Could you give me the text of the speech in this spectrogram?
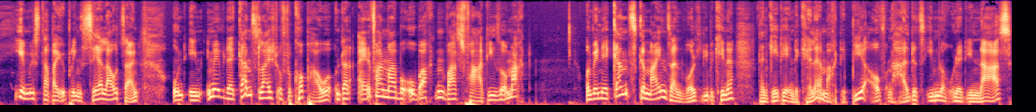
Ihr müsst dabei übrigens sehr laut sein und ihm immer wieder ganz leicht auf den Kopf hauen und dann einfach mal beobachten, was Vati so macht. Und wenn ihr ganz gemein sein wollt, liebe Kinder, dann geht ihr in den Keller, macht ihr Bier auf und haltet's ihm noch unter die Nase,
